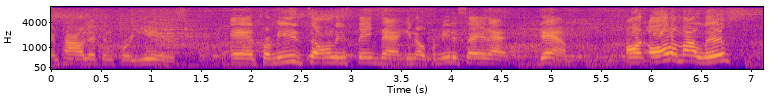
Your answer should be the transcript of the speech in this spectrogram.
and powerlifting for years. And for me to only think that, you know, for me to say that, damn, on all of my lifts,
